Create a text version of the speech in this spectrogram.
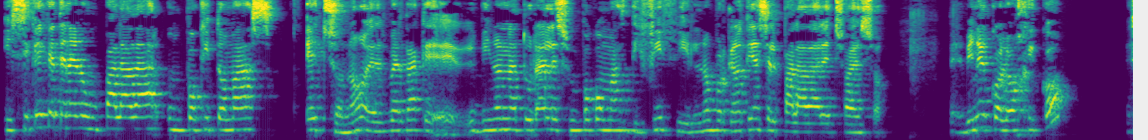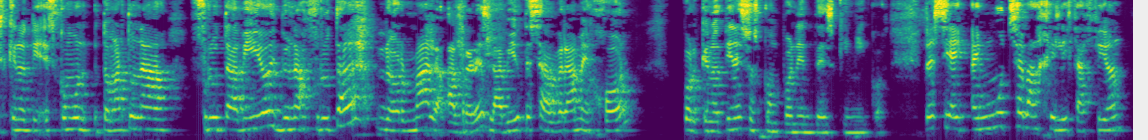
y sí que hay que tener un paladar un poquito más hecho, ¿no? Es verdad que el vino natural es un poco más difícil, ¿no? Porque no tienes el paladar hecho a eso. Pero el vino ecológico es que no es como tomarte una fruta bio y de una fruta normal. Al revés, la bio te sabrá mejor porque no tiene esos componentes químicos. Entonces, sí, hay, mucha evangelización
